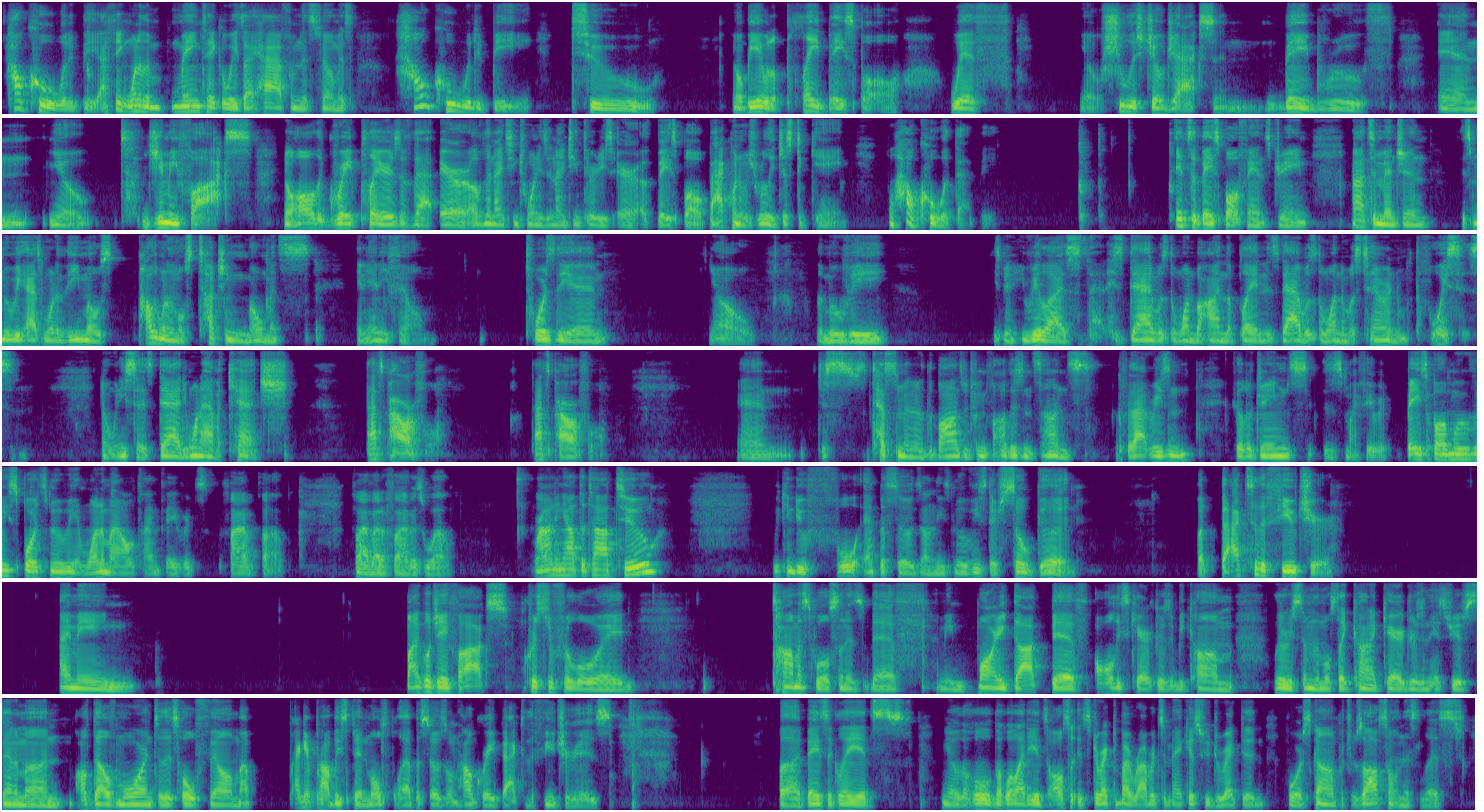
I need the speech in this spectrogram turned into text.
how cool would it be? I think one of the main takeaways I have from this film is how cool would it be to you know be able to play baseball with you know shoeless Joe Jackson, Babe Ruth, and you know t- Jimmie Foxx. You know all the great players of that era of the 1920s and 1930s era of baseball, back when it was really just a game. Well, how cool would that be? It's a baseball fan's dream. Not to mention, this movie has one of the most, probably one of the most touching moments in any film. Towards the end, you know, the movie he's been he realized that his dad was the one behind the plate and his dad was the one that was tearing him with the voices. And, you know, when he says, Dad, you want to have a catch? That's powerful. That's powerful. And just testament of the bonds between fathers and sons. For that reason, Field of Dreams is my favorite baseball movie, sports movie, and one of my all-time favorites. Five, uh, five out of five as well. Rounding out the top two, we can do full episodes on these movies. They're so good. But Back to the Future. I mean, Michael J. Fox, Christopher Lloyd, Thomas Wilson as Biff. I mean, Marty, Doc, Biff. All these characters have become literally some of the most iconic characters in the history of cinema. And I'll delve more into this whole film. I, I could probably spend multiple episodes on how great Back to the Future is. But basically, it's you know the whole the whole idea. It's also it's directed by Robert Zemeckis, who directed Forrest Gump, which was also on this list.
